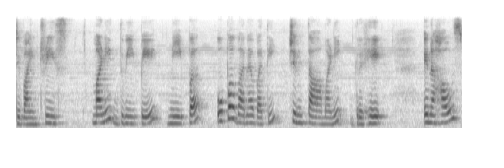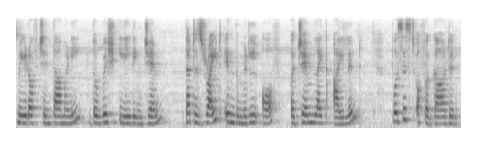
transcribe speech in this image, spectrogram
divine trees. Mani Dvipe Nipa Upavanavati Chintamani Grihe. In a house made of Chintamani, the wish yielding gem that is right in the middle of a gem like island, possessed of a garden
